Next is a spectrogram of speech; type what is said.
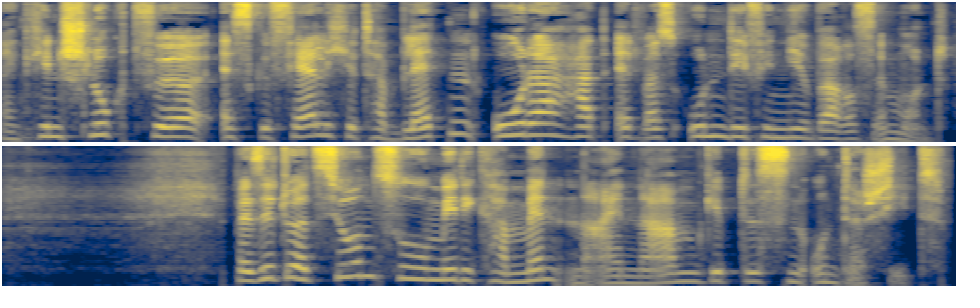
Dein Kind schluckt für es gefährliche Tabletten oder hat etwas Undefinierbares im Mund. Bei Situationen zu Medikamenteneinnahmen gibt es einen Unterschied.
